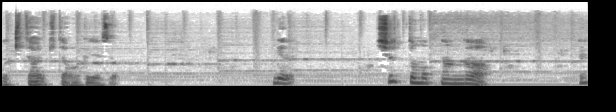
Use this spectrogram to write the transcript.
が来た、来たわけですよ。で、シュッと思ったんが、え、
